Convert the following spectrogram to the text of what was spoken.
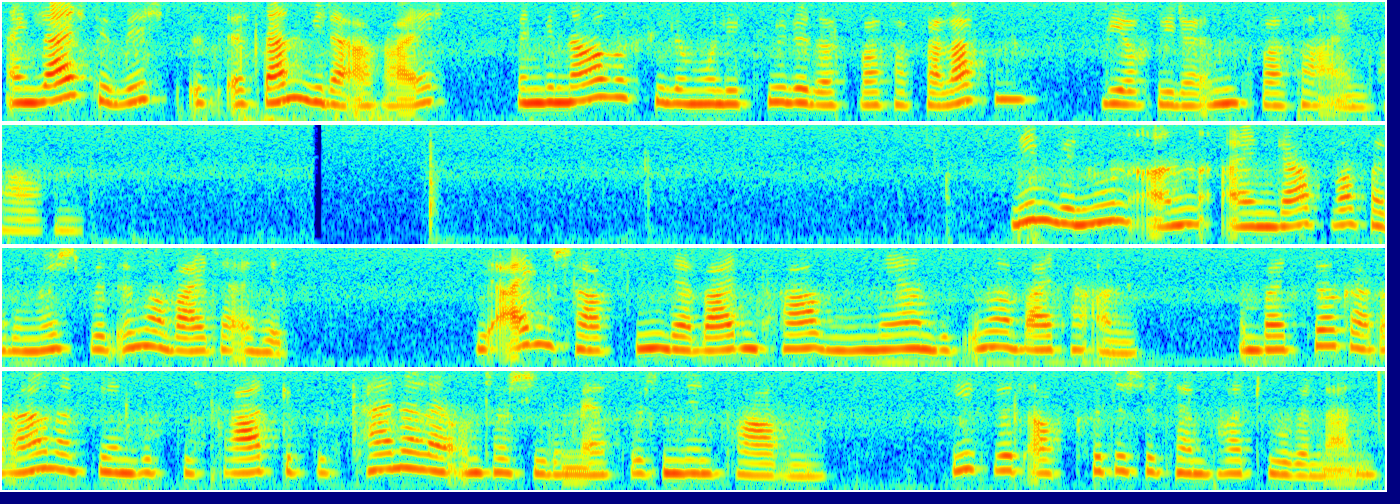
Ein Gleichgewicht ist erst dann wieder erreicht, wenn genauso viele Moleküle das Wasser verlassen, wie auch wieder ins Wasser eintauchen. Nehmen wir nun an, ein Gas-Wasser-Gemisch wird immer weiter erhitzt. Die Eigenschaften der beiden Phasen nähern sich immer weiter an und bei ca. 374 Grad gibt es keinerlei Unterschiede mehr zwischen den Phasen. Dies wird auch kritische Temperatur genannt.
